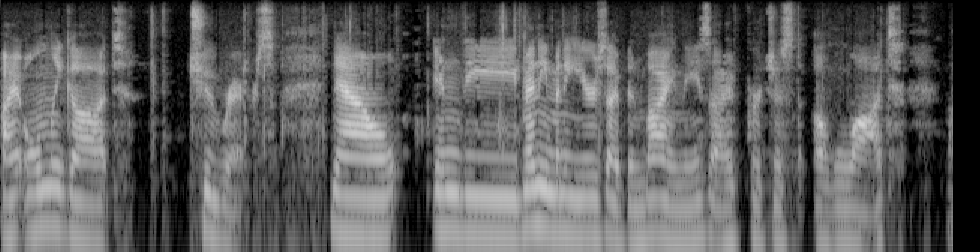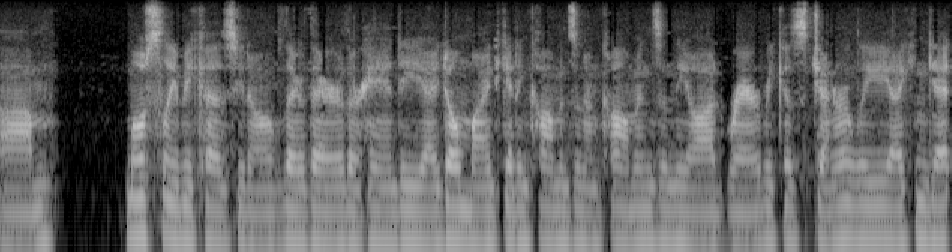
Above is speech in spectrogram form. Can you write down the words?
I only got two rares. Now, in the many, many years I've been buying these, I've purchased a lot. Um, mostly because, you know, they're there, they're handy. I don't mind getting commons and uncommons and the odd rare because generally I can get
